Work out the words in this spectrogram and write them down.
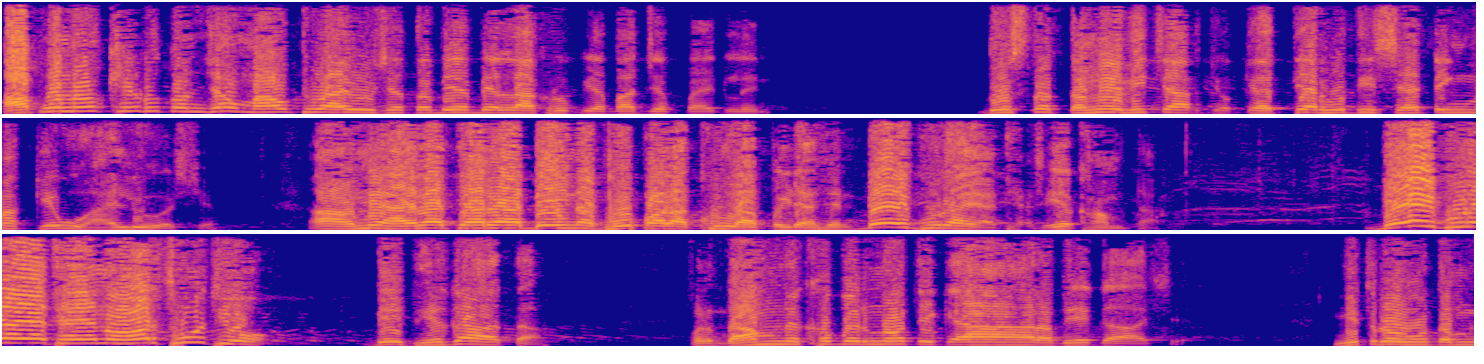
આપો ન ખેડૂતોને, જાઓ, માવઠું આવ્યું છે તો બે બે લાખ રૂપિયા ભાજપ પાસે લઈને. દોસ્તો, તમે વિચારજો કે અત્યાર સુધી સેટિંગમાં કેવું હાલ્યું હશે? આ અમે આવ્યા ત્યારે આ બે ના ભોપાળા ખુલ્લા પડ્યા છે બે ભૂરાયા થયા છે, એક આમટા. બે ભૂરાયા થયા, એનો અર્થ શું થયો? બે ભેગા હતા. પણ ગામને ખબર નહોતી કે આ હારા ભેગા હશે. મિત્રો, હું તમને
